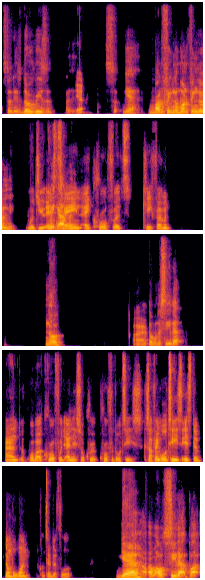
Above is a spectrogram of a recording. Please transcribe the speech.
So there's no reason. Yeah. So yeah, one thing and one thing only. would you Make it happen. entertain a Crawford Keith Thurman? No, All right. don't want to see that. And what about Crawford Ennis or Crawford Ortiz? Because I think Ortiz is the number one contender for. Yeah, I, I'll see that. But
